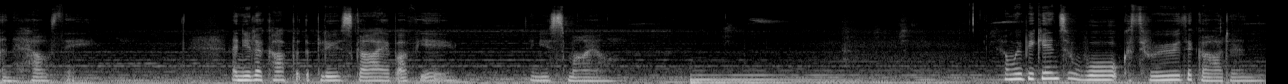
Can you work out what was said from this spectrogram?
and healthy. And you look up at the blue sky above you and you smile. And we begin to walk through the garden.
